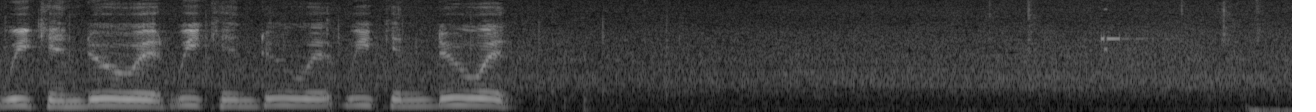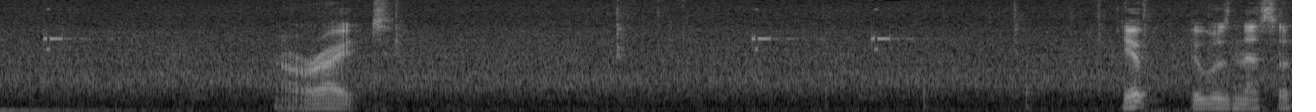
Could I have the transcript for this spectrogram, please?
We can do it, we can do it, we can do it. Alright. Yep, it was Nessa.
